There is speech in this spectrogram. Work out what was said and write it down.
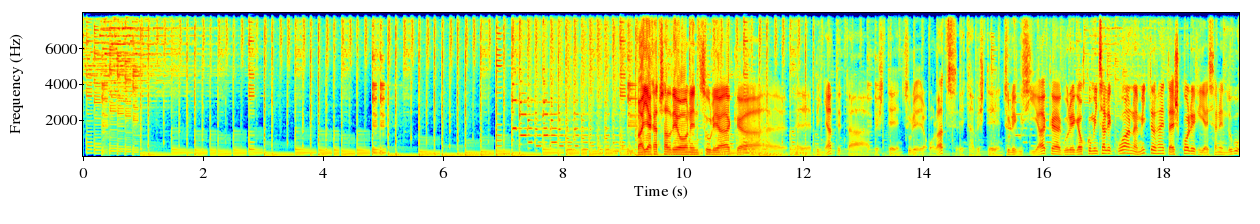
Bai agatsalde honen entzuleak uh, binat eta beste entzule olatz eta beste entzule guziak gure gaurko mintzalekoan mitoha eta eskualegia izanen dugu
